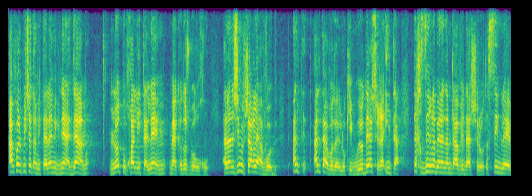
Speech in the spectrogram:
אף על פי שאתה מתעלם מבני אדם, לא תוכל להתעלם מהקדוש ברוך הוא. על אנשים אפשר לעבוד. אל, אל תעבוד על אלוקים, הוא יודע שראית, תחזיר לבן אדם את האבדה שלו, תשים לב,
